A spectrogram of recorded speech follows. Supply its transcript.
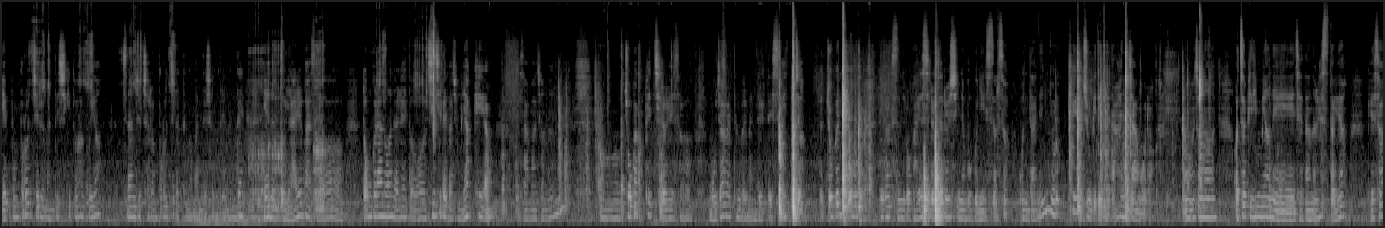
예쁜 브로치를 만드시기도 하고요. 지난주처럼 브로치 같은 거 만드셔도 되는데 얘는 또 얇아서 동그란 원을 해도 지지대가 좀 약해요. 그래서 아마 저는 어, 조각 패치를 해서 모자 같은 걸 만들 때 쓰겠죠. 이쪽은 또 대각선으로 바이스를 자를 수 있는 부분이 있어서 원단은 이렇게 준비됩니다. 한 장으로. 어, 저는 어차피 뒷면에 재단을 했어요. 그래서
